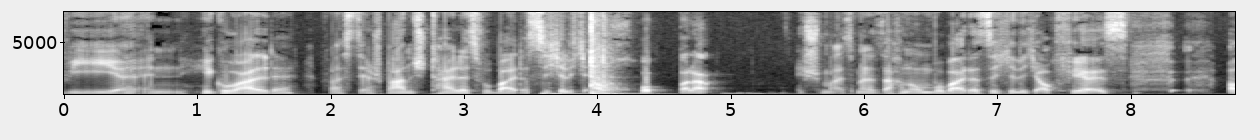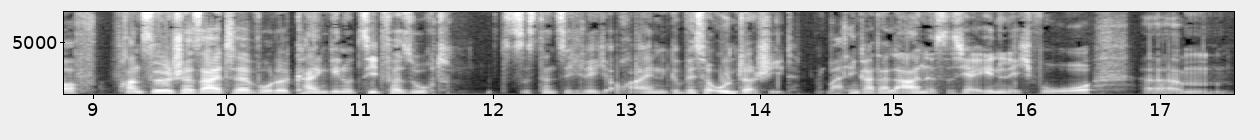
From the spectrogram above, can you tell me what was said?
wie in Higualde, was der spanische Teil ist, wobei das sicherlich auch, hoppala, ich schmeiß meine Sachen um, wobei das sicherlich auch fair ist. Auf französischer Seite wurde kein Genozid versucht. Das ist dann sicherlich auch ein gewisser Unterschied. Bei den Katalanen ist es ja ähnlich, wo ähm,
